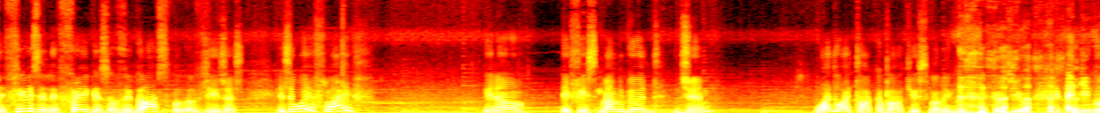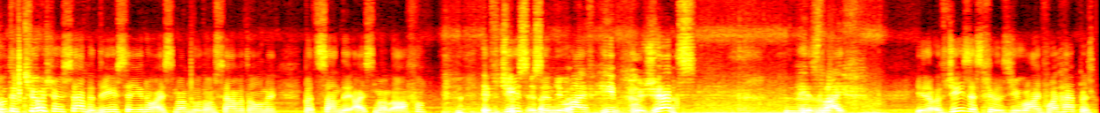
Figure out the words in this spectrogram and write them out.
diffusing the fragrance of the gospel of Jesus is a way of life. You know, if you smell good, Jim, why do I talk about you smelling good? Because you and you go to church on Sabbath. Do you say, you know, I smell good on Sabbath only, but Sunday I smell awful? If Jesus is in your life, He projects His life. You know, if Jesus fills your life, what happens?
